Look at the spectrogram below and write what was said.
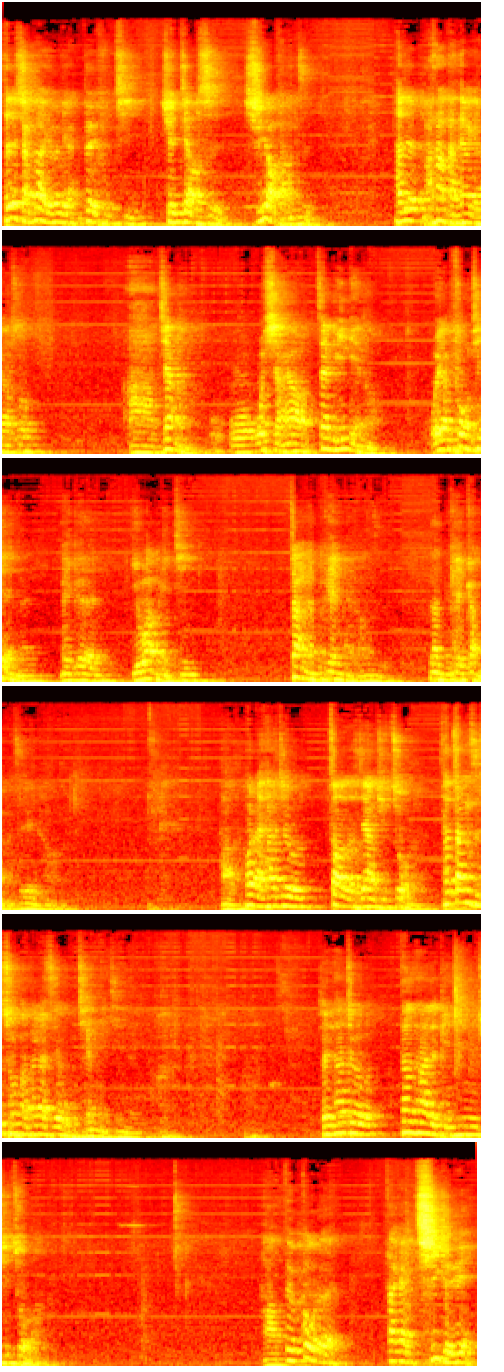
他就想到有两对夫妻宣教士需要房子，他就马上打电话给他说，啊，这样，我我想要在明年哦，我要奉献你们每个人一万美金，这样你们可以买房子，那你们可以干嘛之类的哈。好，后来他就照着这样去做了，他当时存款大概只有五千美金的。所以他就，但是他的平均去做，好，就过了大概七个月，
